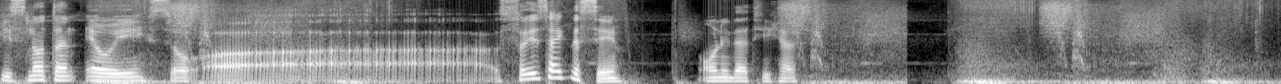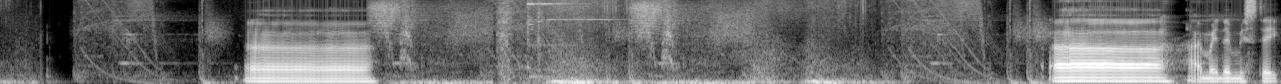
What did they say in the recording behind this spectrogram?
It's not an AoE, so uh, so it's like the same, only that he has. Made a mistake.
